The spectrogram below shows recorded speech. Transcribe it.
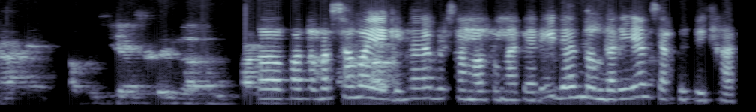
Eh, foto bersama ya kita bersama pemateri dan pemberian sertifikat.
